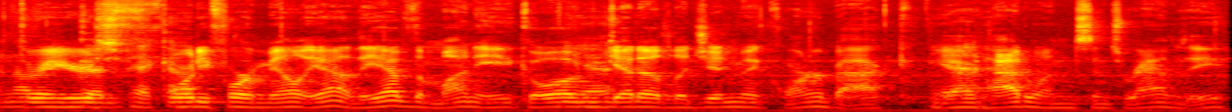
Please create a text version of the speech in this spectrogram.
Another Three years, 44 mil. Yeah, they have the money. Go out Yeah. and get a legitimate cornerback. You Yeah. haven't had one since Ramsey.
